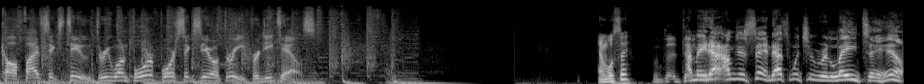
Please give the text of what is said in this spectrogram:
Call 562 314 4603 for details. and we'll see. I mean, I- I'm just saying that's what you relate to him.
